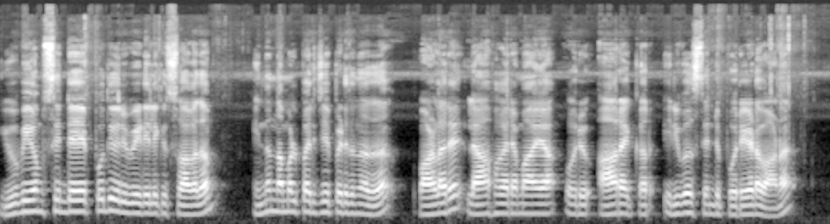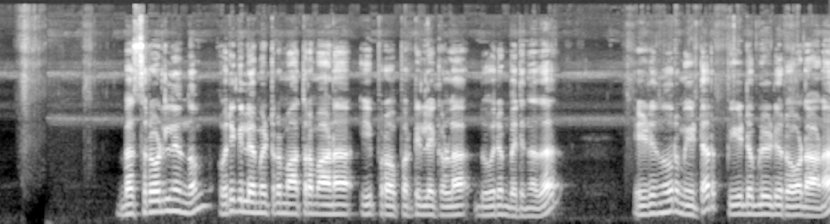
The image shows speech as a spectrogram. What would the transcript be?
യു ബി ഹോംസിന്റെ പുതിയൊരു വീഡിയോയിലേക്ക് സ്വാഗതം. ഇന്ന് നമ്മൾ പരിചയപ്പെടുത്തുന്നത് വളരെ ലാഭകരമായ ഒരു ആറ് ഏക്കർ ഇരുപത് സെന്റ് പുരയിടമാണ്. ബസ് റോഡിൽ നിന്നും ഒരു കിലോമീറ്റർ മാത്രമാണ് ഈ പ്രോപ്പർട്ടിയിലേക്കുള്ള ദൂരം വരുന്നത്. എഴുന്നൂറ് മീറ്റർ പി ഡബ്ല്യു ഡി റോഡാണ്.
